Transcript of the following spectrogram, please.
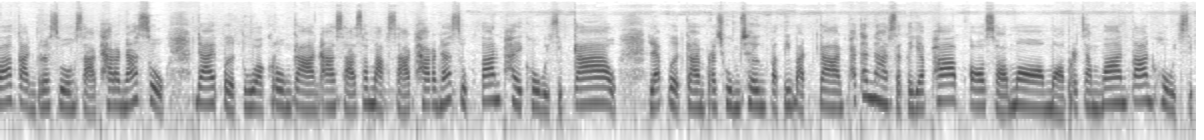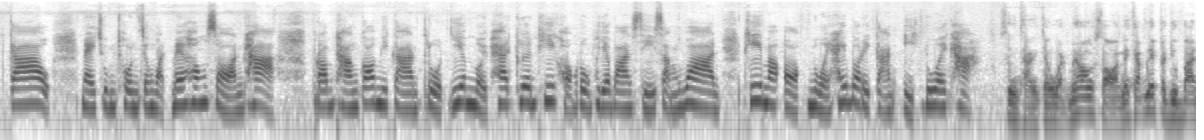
ว่าการกระทรวงสาธารณสุข ได้เปิดตัวโครงการอาสาสมัครสาธารณสุขต้านภัยโควิด -19 และเปิดการประชุมเชิงปฏิบัติการพัฒนาศักยภาพ อสม หมอประจำบ้านต้านโควิด -19 ในชุมชนจังหวัดแม่ฮ่องสอนค่ะ พร้อมทั้งก็มีการตรวจเยี่ยมหน่วยแพทย์เคลื่อนที่ของโรงพยาบาลศรีสังวานที่มาออกหน่วยให้บริการอีกด้วยค่ะ ซึ่งทางจังหวัดแม่ฮ่องสอนนะครับในปัจจุบัน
